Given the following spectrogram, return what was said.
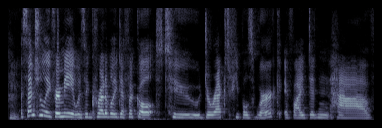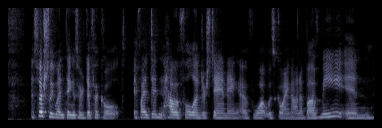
Hmm. essentially for me it was incredibly difficult to direct people's work if i didn't have especially when things are difficult if i didn't have a full understanding of what was going on above me in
